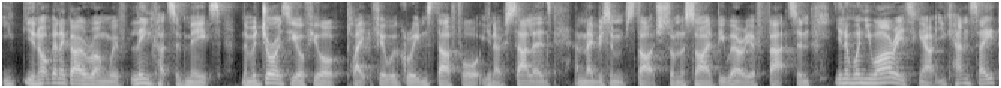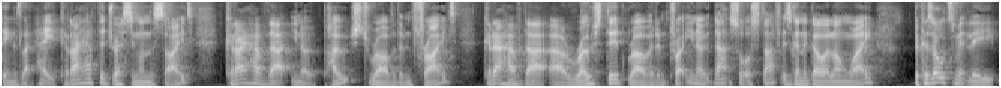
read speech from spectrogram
you, are not going to go wrong with lean cuts of meats. The majority of your plate filled with green stuff or, you know, salads and maybe some starches on the side. Be wary of fats. And, you know, when you are eating out, you can say things like, hey, could I have the dressing on the side? Could I have that, you know, poached rather than fried? Could I have that uh, roasted rather than fried? You know, that sort of stuff is going to go a long way because ultimately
